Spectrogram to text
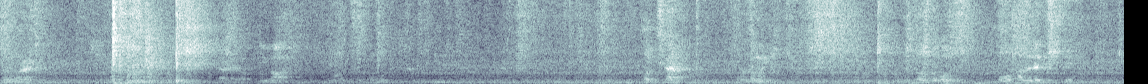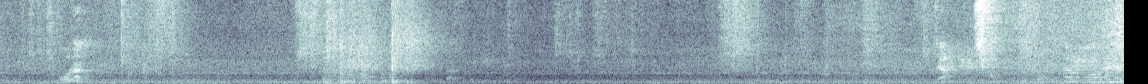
そうもないだけど今はもうちょっと思ってこっちからこれでもいいそうするとこうこう外れてきてこうなってじゃああもう入る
